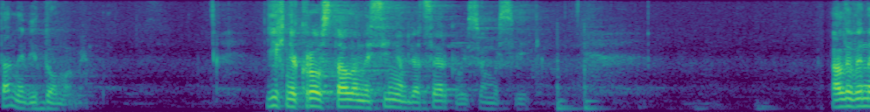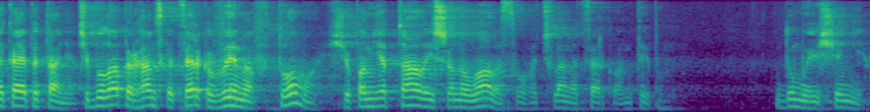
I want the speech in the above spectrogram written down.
та невідомими. Їхня кров стала насінням для церкви у всьому світі. Але виникає питання, чи була пергамська церква винна в тому, що пам'ятала і шанувала свого члена церкви Антипу? Думаю, що ні.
